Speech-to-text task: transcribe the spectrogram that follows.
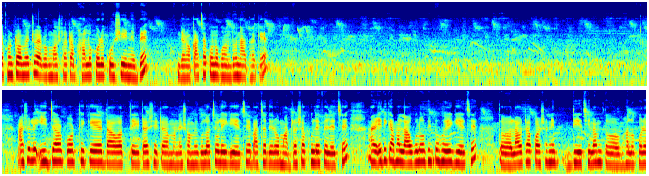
এখন টমেটো এবং মশলাটা ভালো করে কষিয়ে নেবে, যেন কাঁচা কোনো গন্ধ না থাকে। আসলে ঈদ যাওয়ার পর থেকে দাওয়াতে এটা, সেটা মানে সময়গুলো চলে গিয়েছে, বাচ্চাদেরও মাদ্রাসা খুলে ফেলেছে। আর এদিকে আমার লাউগুলোও কিন্তু হয়ে গিয়েছে। তো লাউটা কষানি দিয়েছিলাম, তো ভালো করে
